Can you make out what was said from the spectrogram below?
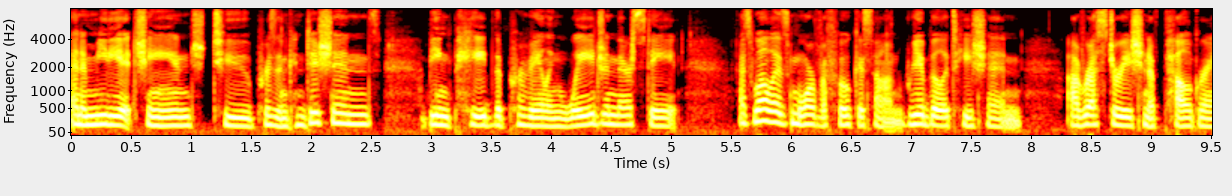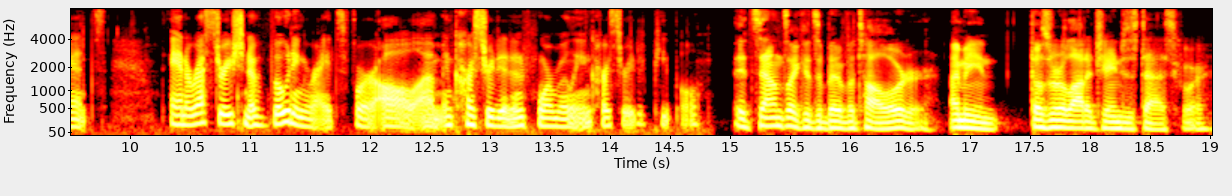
an immediate change to prison conditions, being paid the prevailing wage in their state, as well as more of a focus on rehabilitation, a restoration of Pell Grants, and a restoration of voting rights for all um, incarcerated and formerly incarcerated people. It sounds like it's a bit of a tall order. I mean, those are a lot of changes to ask for.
